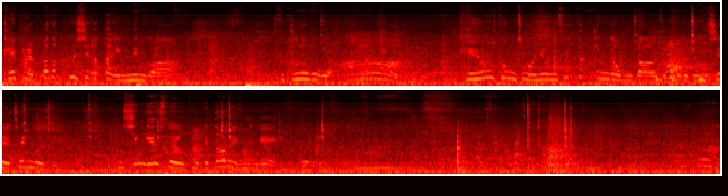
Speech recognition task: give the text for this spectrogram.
걔 발바닥 표시가 딱 있는 거야. 그래서 그거 보고 아 개용품 전용 세탁기인가 보다. 그래서 그거 눈치를 챈 거지. 어, 신기했어요. 그렇게 따로 있는 게. 하나,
